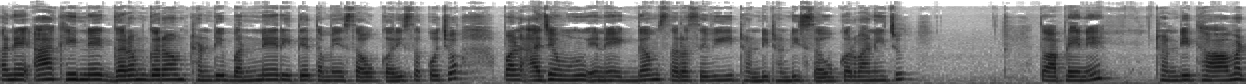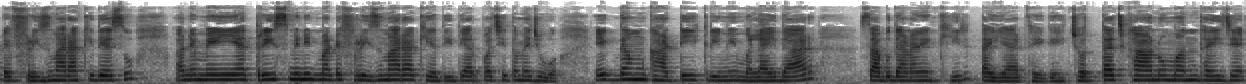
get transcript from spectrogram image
અને આ ખીરને ગરમ ગરમ ઠંડી બંને રીતે તમે સર્વ કરી શકો છો. પણ આજે હું એને એકદમ સરસ એવી ઠંડી ઠંડી સર્વ કરવાની છું. તો આપણે એને ઠંડી થવા માટે ફ્રીઝમાં રાખી દઈશું અને મેં અહીંયા ત્રીસ મિનિટ માટે ફ્રીઝમાં રાખી હતી. ત્યાર પછી તમે જુઓ, એકદમ ઘાટી ક્રીમી મલાઈદાર સાબુદાણાની ખીર તૈયાર થઈ ગઈ. જોતાં જ ખાવાનું મન થઈ જાય.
